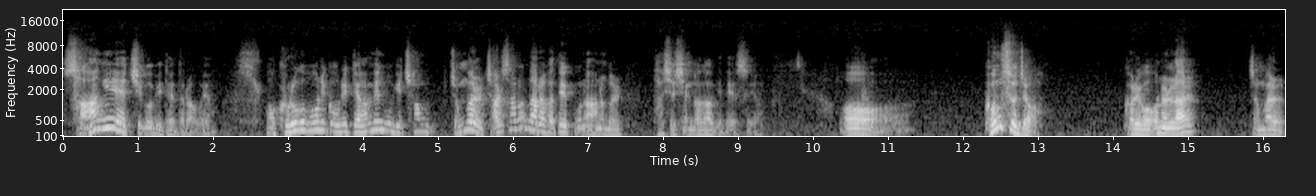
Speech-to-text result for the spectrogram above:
상위의 직업이 되더라고요. 어, 그러고 보니까 우리 대한민국이 참 정말 잘 사는 나라가 됐구나 하는 걸 다시 생각하게 됐어요. 어, 금수저, 그리고 오늘날 정말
